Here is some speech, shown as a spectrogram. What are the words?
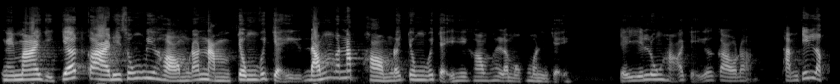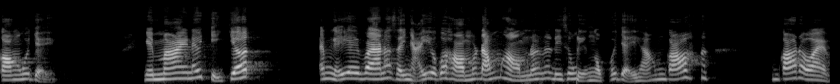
ngày mai chị chết, có ai đi xuống cái hòm đó nằm chung với chị, đóng cái nắp hòm đó chung với chị hay không, hay là một mình chị? Chị luôn hỏi chị cái câu đó. Thậm chí là con của chị. Ngày mai nếu chị chết, em nghĩ Eva nó sẽ nhảy vô cái hòm, nó đóng hòm đó, nó đi xuống địa ngục với chị hả? Không có không có đâu em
